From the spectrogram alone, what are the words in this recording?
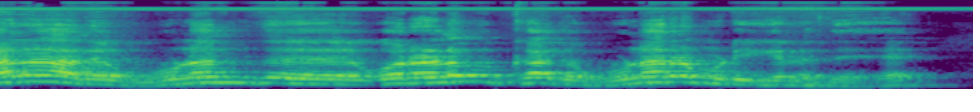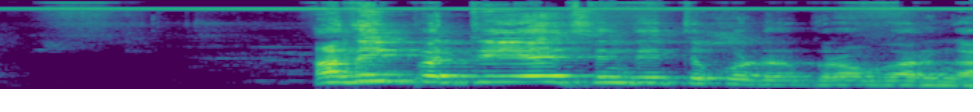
ஆனால் அதை உணர்ந்து ஓரளவுக்கு அதை உணர முடிகிறது. அதை பற்றியே சிந்தித்து கொண்டிருக்கிறோம் பாருங்க.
